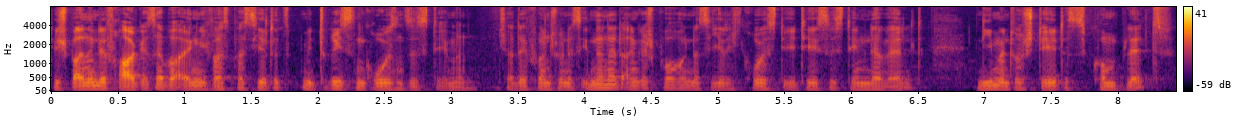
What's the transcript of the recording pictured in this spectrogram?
Die spannende Frage ist aber eigentlich, was passiert jetzt mit riesengroßen Systemen? Ich hatte vorhin schon das Internet angesprochen, das sicherlich größte IT-System der Welt. Niemand versteht es komplett.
